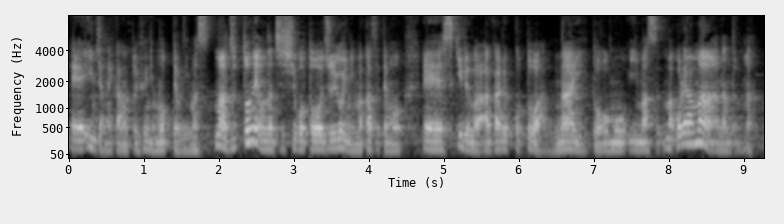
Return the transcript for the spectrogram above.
えー、いいんじゃないかなというふうに思っております。まあ、ずっとね、同じ仕事を従業員に任せても、えー、スキルは上がることはないと思います。まあ、これはまあ、なんだろうな。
